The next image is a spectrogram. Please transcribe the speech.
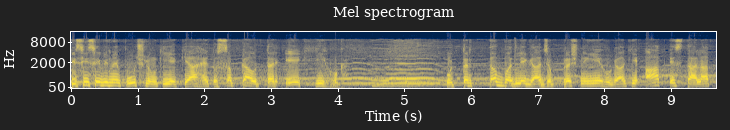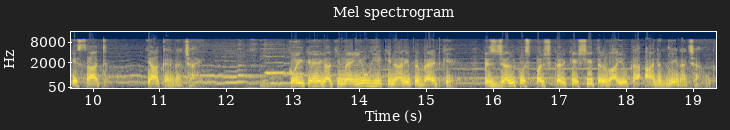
किसी से भी मैं पूछ लूँ कि ये क्या है तो सबका उत्तर एक ही होगा। उत्तर तब बदलेगा जब प्रश्न ये होगा कि आप इस तालाब के साथ क्या करना चाहें। कोई कहेगा कि मैं यूँ ही किनारे पे बैठ के इस जल को स्पर्श करके शीतल वायु का आनंद लेना चाहूँगा।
